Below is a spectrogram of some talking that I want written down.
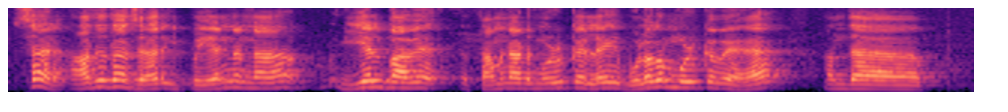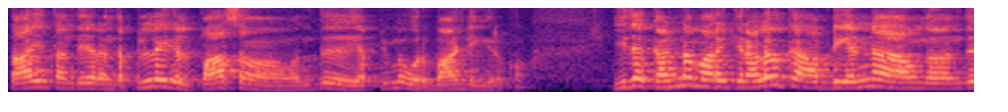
சார் அதுதான் சார் இப்போ என்னன்னா இயல்பாகவே தமிழ்நாடு முழுக்க இல்லை உலகம் முழுக்கவே அந்த தாய் தந்தையர் அந்த பிள்ளைகள் பாசம் வந்து எப்பயுமே ஒரு பாண்டிங் இருக்கும். இதை கண்ணை மறைக்கிற அளவுக்கு அப்படி என்ன அவங்க வந்து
